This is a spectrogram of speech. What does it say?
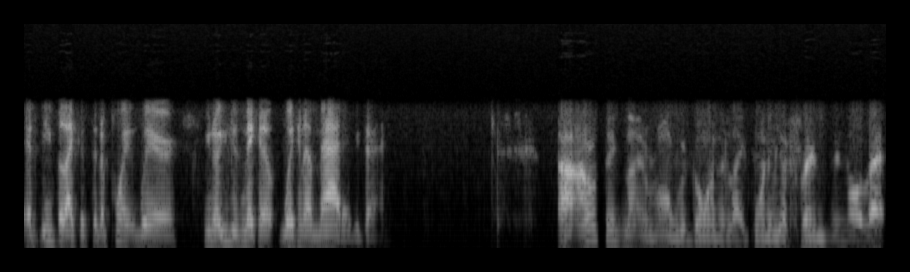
if you feel like it's to the point where you know you just making waking up mad every day. I, I don't think nothing wrong with going to like one of your friends and all that.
